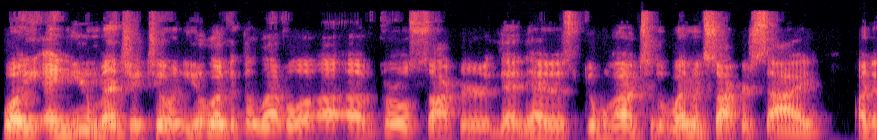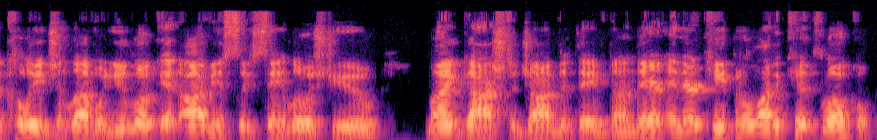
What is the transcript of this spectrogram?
Well, and you mentioned too, and you look at the level of, of girls soccer that has gone to the women's soccer side on the collegiate level. You look at obviously St. Louis U, my gosh, the job that they've done there, and they're keeping a lot of kids local.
